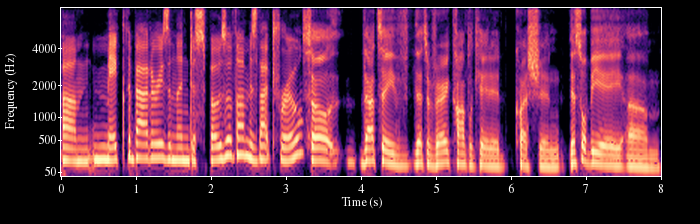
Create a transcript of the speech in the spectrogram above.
um, make the batteries and then dispose of them. Is that true? So that's a that's a very complicated question. This will be a um,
